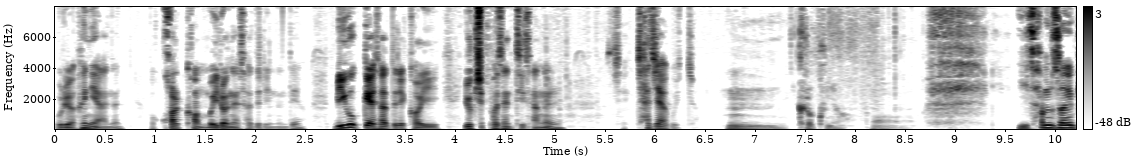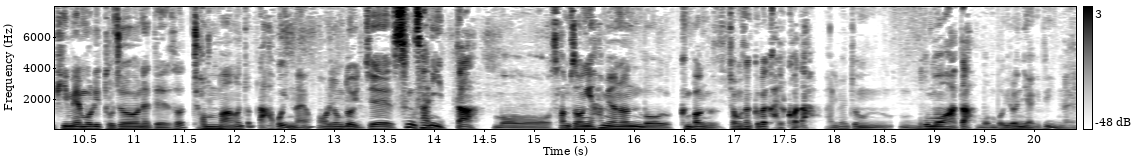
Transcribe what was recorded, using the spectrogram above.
우리가 흔히 아는 뭐 퀄컴 뭐 이런 회사들이 있는데요. 미국 회사들이 거의 60% 이상을 이제 차지하고 있죠. 음, 그렇군요. 어. 이 삼성의 비메모리 도전에 대해서 전망은 좀 나오고 있나요? 어느 정도 이제 승산이 있다. 뭐 삼성이 하면은 뭐 금방 정상급에 갈 거다. 아니면 좀 무모하다. 뭐, 뭐 이런 이야기도 있나요?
